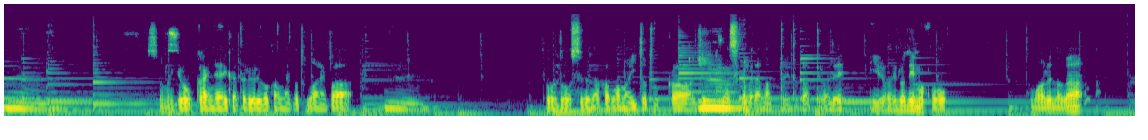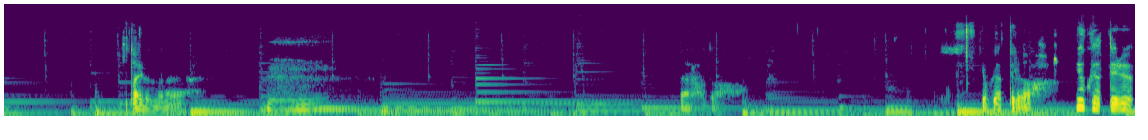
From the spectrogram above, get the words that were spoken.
うんその業界のやり方、ルールがわかんないこともあれば、うん共同する仲間の意図とか、状況がつかめなかったりとかっていうので、いろいろで今こう、止まるのが、答えるんだな。うんなるほど。よくやってるな。よくやってる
